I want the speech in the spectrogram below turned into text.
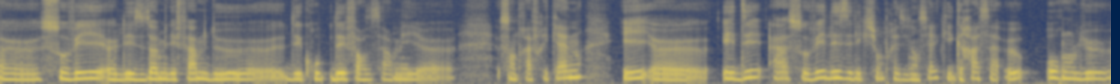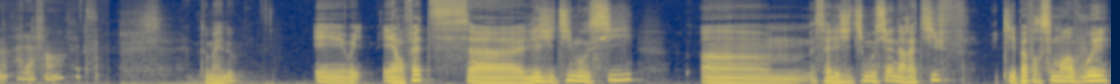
euh, sauver les hommes et les femmes de, des groupes des forces armées centrafricaines et aider à sauver les élections présidentielles qui, grâce à eux, auront lieu à la fin en fait. Thomas Edou Et oui, et en fait, ça légitime aussi un, ça légitime aussi un narratif qui n'est pas forcément avoué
